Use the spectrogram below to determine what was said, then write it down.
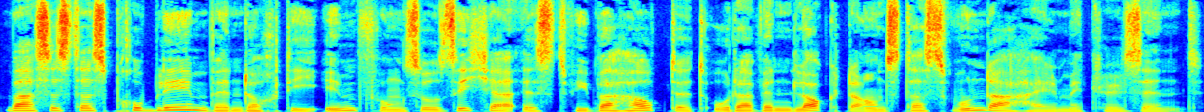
Was ist das Problem, wenn doch die Impfung so sicher ist wie behauptet oder wenn Lockdowns das Wunderheilmittel sind?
